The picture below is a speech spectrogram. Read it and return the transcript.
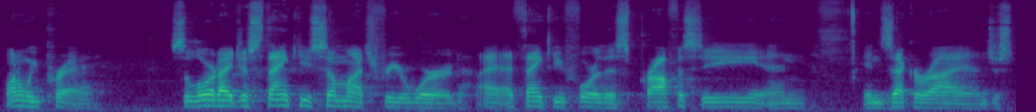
why don't we pray? So, Lord, I just thank you so much for your word. I, I thank you for this prophecy and in Zechariah and just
